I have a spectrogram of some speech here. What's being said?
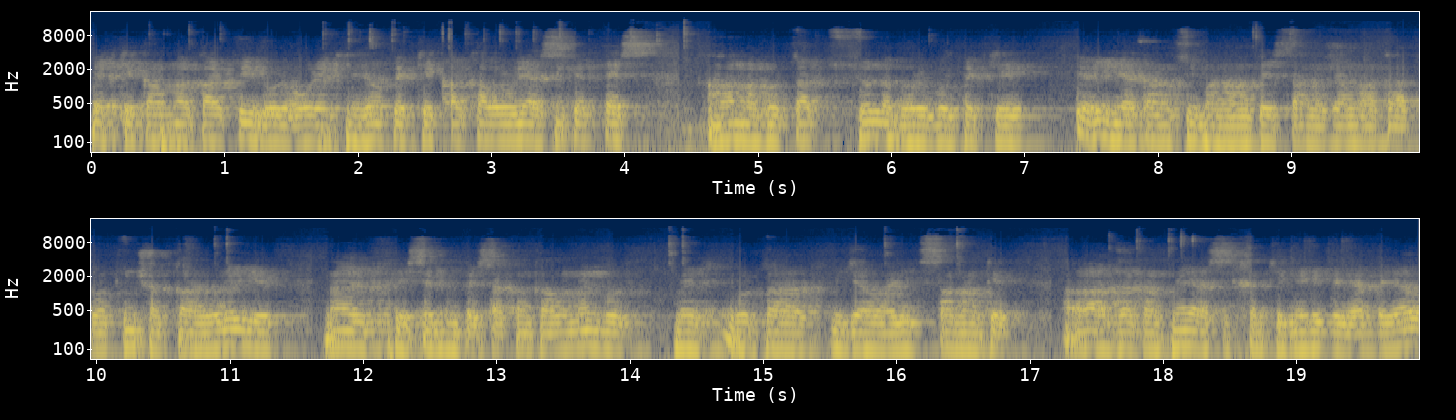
պետք է կանոնակարգվի որ օրենքներով պետք է կարգավորվի, այսինքն այս համագործակցությունը, որը որ պետք է իրականացվի մանավանդեստանը ժամանակահատվածում շատ կարևոր է եւ նաեւ ես էլ նույնպես ակնկալում եմ, որ մեր գործար միջավայրից ստանանք այդ արձագանքները, այսինքն խնդիրների վերաբերյալ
